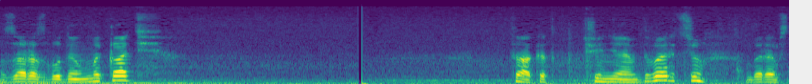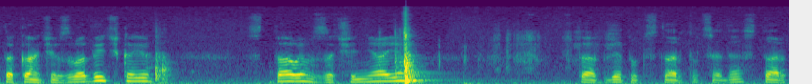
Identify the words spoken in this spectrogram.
Зараз будемо вмикати. Так, відчиняємо дверцю, беремо стаканчик з водичкою, ставимо, зачиняємо. Так, де тут старт? Оце, да? Старт.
